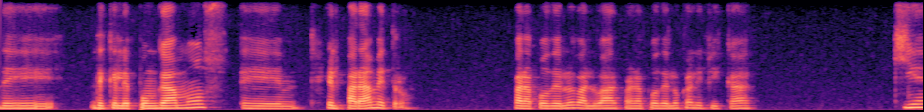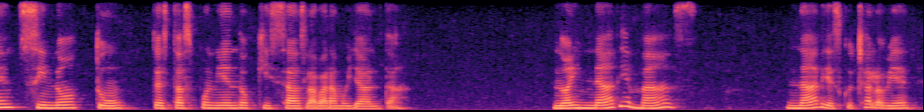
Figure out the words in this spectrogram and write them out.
que le pongamos eh, el parámetro para poderlo evaluar, para poderlo calificar. ¿Quién, si no tú, te estás poniendo quizás la vara muy alta? No hay nadie más, nadie, escúchalo bien,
